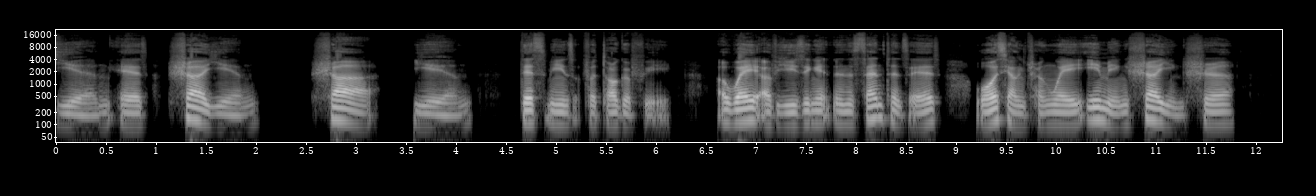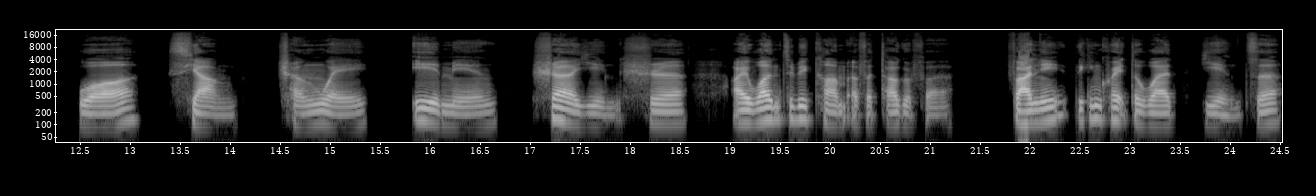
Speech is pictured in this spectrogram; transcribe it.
ying is she ying. This means photography. A way of using it in a sentence is 我想成为一名摄影师。我想成为一名摄影师。I want to become a photographer. Finally, we can create the word 影子，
